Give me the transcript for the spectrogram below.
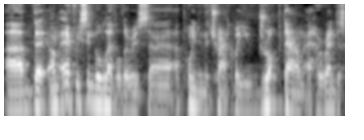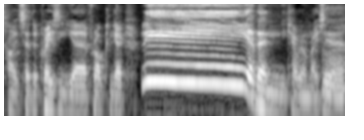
Um, that on every single level there is uh, a point in the track where you drop down a horrendous height, so the crazy uh, frog can go, "Whee!" and then you carry on racing. Yeah.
